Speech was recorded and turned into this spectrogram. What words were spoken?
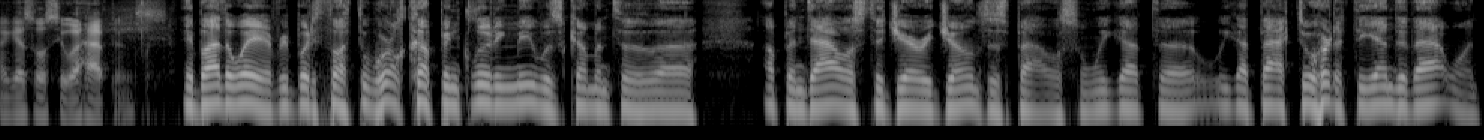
I guess we'll see what happens. Hey, by the way, everybody thought the World Cup, including me, was coming to uh, up in Dallas to Jerry Jones's palace, and we got uh, we got backdoored at the end of that one.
